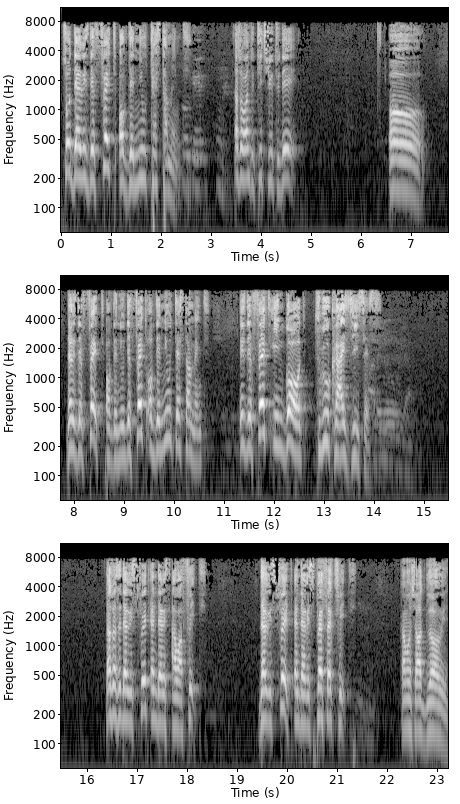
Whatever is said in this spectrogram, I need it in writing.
So there is the faith of the New Testament. That's what I want to teach you today. Oh, there is the faith of the New. The faith of the New Testament is the faith in God through Christ Jesus. That's why I said there is faith and there is our faith. There is faith and there is perfect faith. Come on, shout glory.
